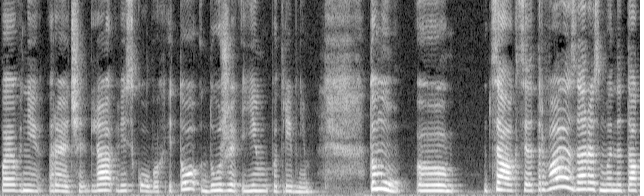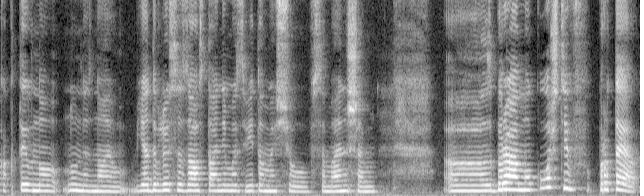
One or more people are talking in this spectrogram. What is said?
певні речі для військових, і то дуже їм потрібні. Тому. Е, Ця акція триває. Зараз ми не так активно, ну не знаю, я дивлюся за останніми звітами, що все менше. Е, збираємо коштів. Проте,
